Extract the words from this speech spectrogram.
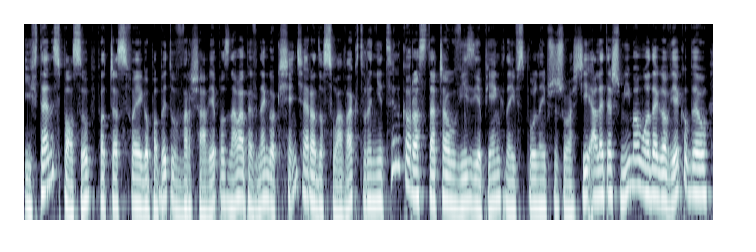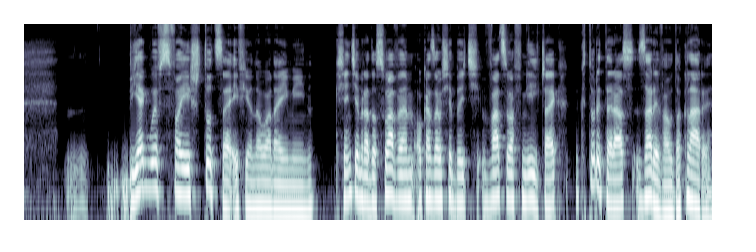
I w ten sposób podczas swojego pobytu w Warszawie poznała pewnego księcia Radosława, który nie tylko roztaczał wizję pięknej wspólnej przyszłości, ale też mimo młodego wieku był mm, biegły w swojej sztuce, if you know what I mean. Księciem Radosławem okazał się być Wacław Milczek, który teraz zarywał do Klary.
